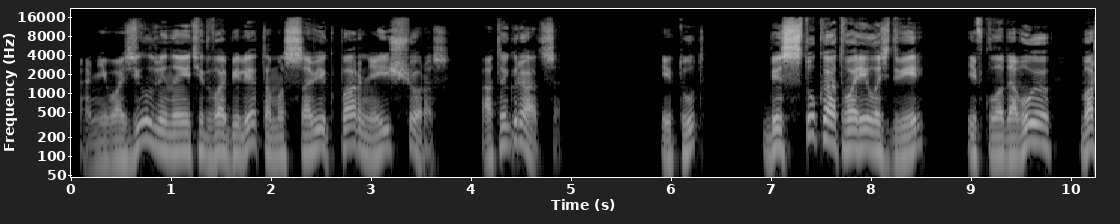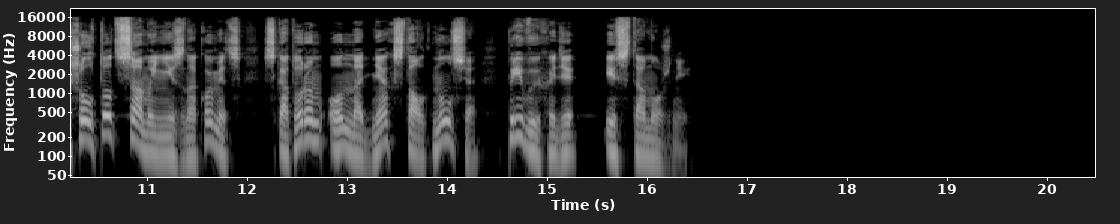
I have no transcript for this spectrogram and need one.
А не возил ли на эти два билета массовик парня еще раз? Отыграться. И тут без стука отворилась дверь, и в кладовую вошел тот самый незнакомец, с которым он на днях столкнулся при выходе из таможни.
